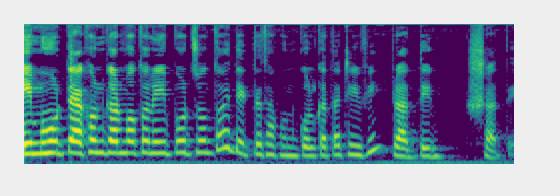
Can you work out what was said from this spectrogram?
এই মুহূর্তে এখনকার মতন এই পর্যন্তই। দেখতে থাকুন কলকাতা টিভি, রাত দিন সাথে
